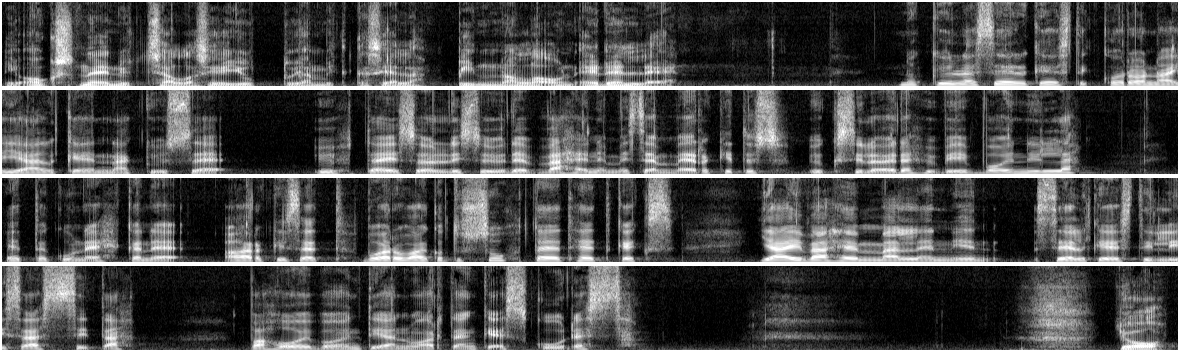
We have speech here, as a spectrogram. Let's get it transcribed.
niin onko ne nyt sellaisia juttuja, mitkä siellä pinnalla on edelleen? No kyllä selkeästi koronan jälkeen näkyy se yhteisöllisyyden vähenemisen merkitys yksilöiden hyvinvoinnille, että kun ehkä ne arkiset vuorovaikutussuhteet hetkeksi jäi vähemmälle, niin selkeästi lisäsi sitä pahoinvointia nuorten keskuudessa. Joo,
